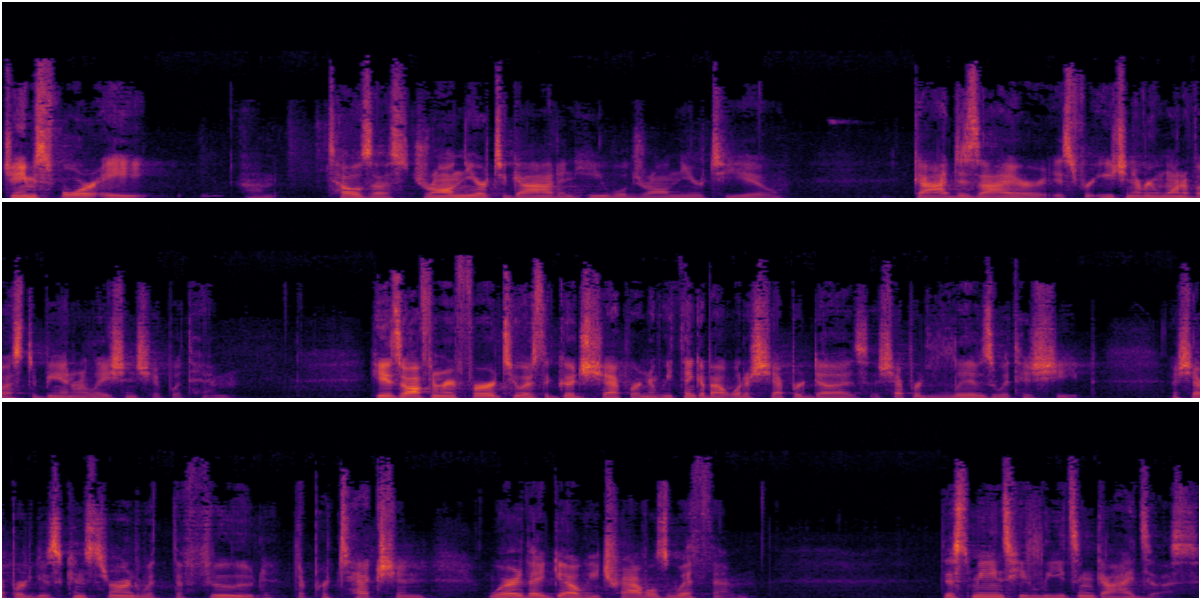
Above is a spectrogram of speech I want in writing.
James 4 8 um, tells us, Draw near to God, and he will draw near to you. God's desire is for each and every one of us to be in relationship with him. He is often referred to as the good shepherd. And if we think about what a shepherd does, a shepherd lives with his sheep. A shepherd is concerned with the food, the protection, where they go. He travels with them. This means he leads and guides us.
